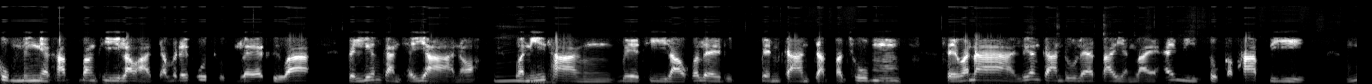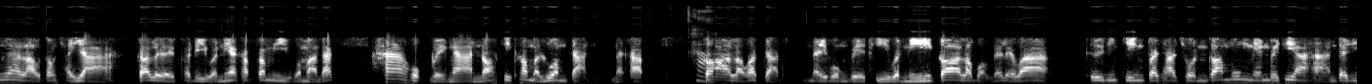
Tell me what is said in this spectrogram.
กลุ่มหนึ่งเนี่ยครับ บางทีเราอาจจะไม่ได้พูดถึงเลยก็คือว่าเป็นเรื่องการใช้ยาเนาะวันนี้ทางเวทีเราก็เลยเป็นการจัดประชุมเสวนาเรื่องการดูแลไตอย่างไร ให้มีสุขภาพดี เมื่อเราต้องใช้ยา ก็เลยพอดีวันนี้ครับ ก็มีอยู่ประมาณทักห้าหกหน่วยงานเนาะที่เข้ามาร่วมกันนะครับ ก็เราก็จัดในวงเวทีวันนี้ก็เราบอกได้เลยว่า คือจริง ๆ ประชาชนก็มุ่งเน้นไปที่อาหาร แต่จ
